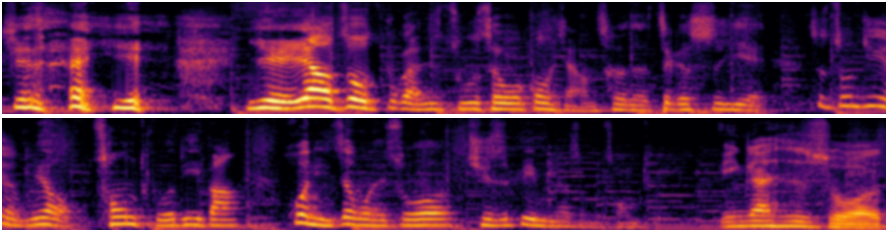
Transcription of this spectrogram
现在 也也要做，不管是租车或共享车的这个事业，这中间有没有冲突的地方？或你认为说其实并没有什么冲突？应该是说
